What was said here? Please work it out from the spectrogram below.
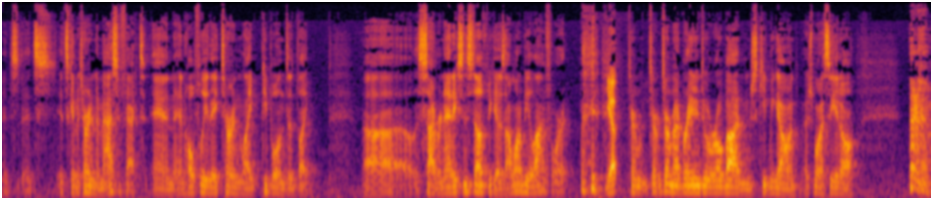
it's it's it's going to turn into Mass Effect, and and hopefully they turn like people into like uh, cybernetics and stuff because I want to be alive for it. Yep. turn, turn turn my brain into a robot and just keep me going. I just want to see it all.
